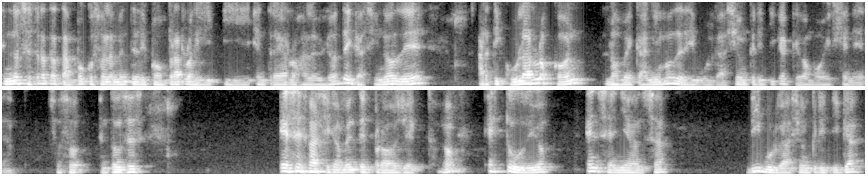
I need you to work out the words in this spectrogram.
no se trata tampoco solamente de comprarlos y, entregarlos a la biblioteca, sino de articularlos con los mecanismos de divulgación crítica que vamos a ir generando. Entonces, ese es básicamente el proyecto, ¿no? Estudio, enseñanza, divulgación crítica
